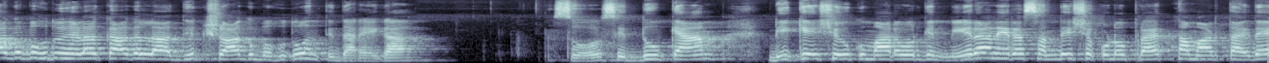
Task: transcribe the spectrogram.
ಆಗಬಹುದು, ಹೇಳೋಕ್ಕಾಗಲ್ಲ, ಅಧ್ಯಕ್ಷರಾಗಬಹುದು ಅಂತಿದ್ದಾರೆ ಈಗ. So Siddu camp, D K Shivakumar ಅವ್ರಿಗೆ ನೇರ ನೇರ ಸಂದೇಶ ಕೊಡೋ ಪ್ರಯತ್ನ ಮಾಡ್ತಾ ಇದೆ.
